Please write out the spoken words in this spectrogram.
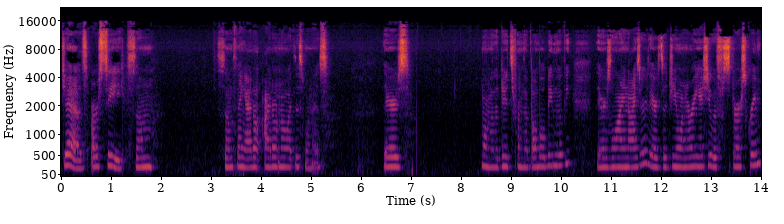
Jazz, Arcee, some something I don't I don't know what this one is. There's one of the dudes from the Bumblebee movie. There's Lionizer. There's the G1 reissue with Starscream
